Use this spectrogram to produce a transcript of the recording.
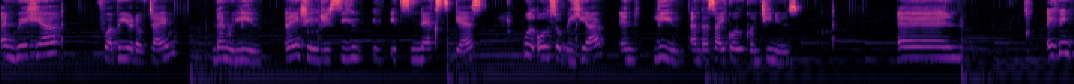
And we're here for a period of time, then we leave. And then it will receive its next guest, will also be here and leave, and the cycle continues. And I think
